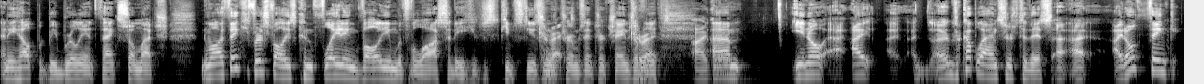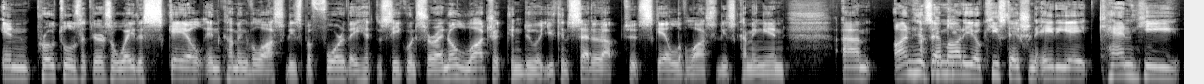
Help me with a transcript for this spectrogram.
Any help would be brilliant. Thanks so much. Well, I think, first of all, he's conflating volume with velocity. He just keeps using Correct. the terms interchangeably. Correct. I agree. Um, you know, I, I, I, there's a couple answers to this. I, I, I don't think in Pro Tools that there's a way to scale incoming velocities before they hit the sequencer. I know Logic can do it. You can set it up to scale the velocities coming in. Um, on his M Audio Keystation 88, can he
